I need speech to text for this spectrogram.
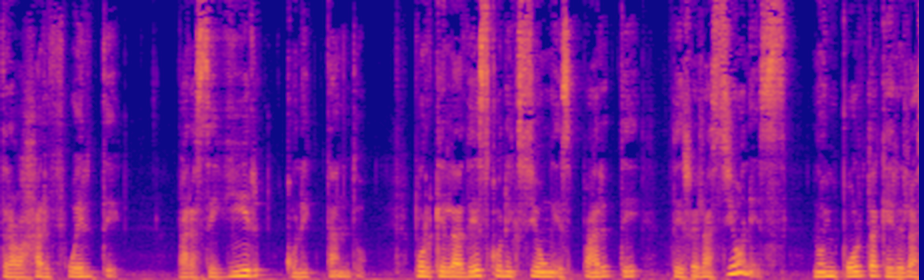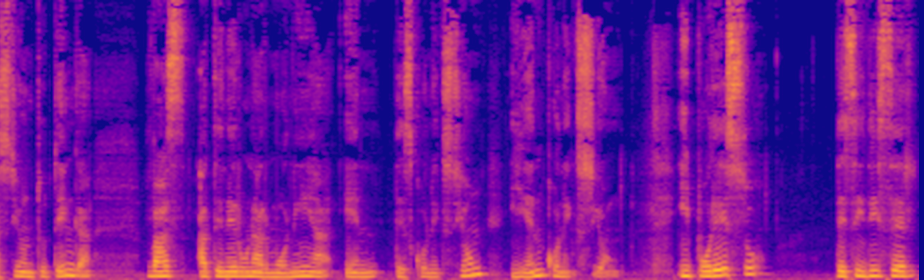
trabajar fuerte para seguir conectando porque la desconexión es parte de relaciones. No importa qué relación tú tengas, vas a tener una armonía en desconexión y en conexión. Y por eso decidí ser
